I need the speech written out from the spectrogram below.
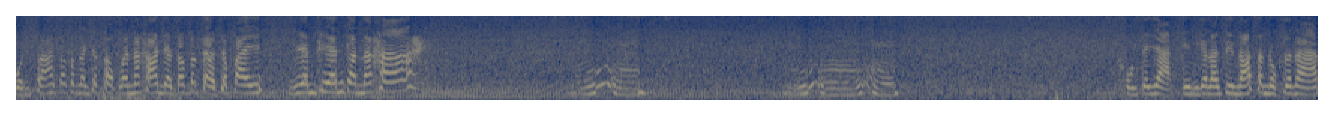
ฝนฟ้าก็กำลังจะตกแล้วนะคะ เดี๋ยวต้องแต่จะไปเวียนเทียนกันนะคะคงจะอยากกินกันแล้วสิเนาะสนุกสนาน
